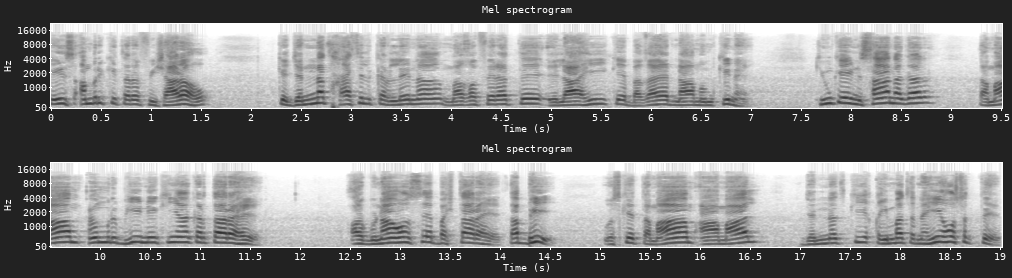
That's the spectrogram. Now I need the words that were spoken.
कि इस अम्र की तरफ़ इशारा हो कि जन्नत हासिल कर लेना मगफ़रत इलाही के बग़ैर नामुमकिन है, क्योंकि इंसान अगर तमाम उम्र भी नेकियाँ करता रहे और गुनाहों से बचता रहे, तब भी उसके तमाम आमाल जन्नत की कीमत नहीं हो सकते।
